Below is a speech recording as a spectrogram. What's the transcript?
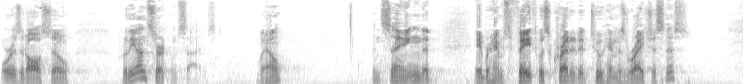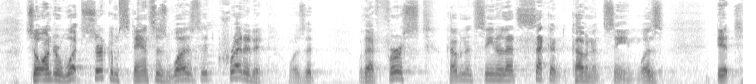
Or is it also for the uncircumcised? Well, I've been saying that Abraham's faith was credited to him as righteousness. So under what circumstances was it credited? Was it with that first covenant scene or that second covenant scene? Was it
